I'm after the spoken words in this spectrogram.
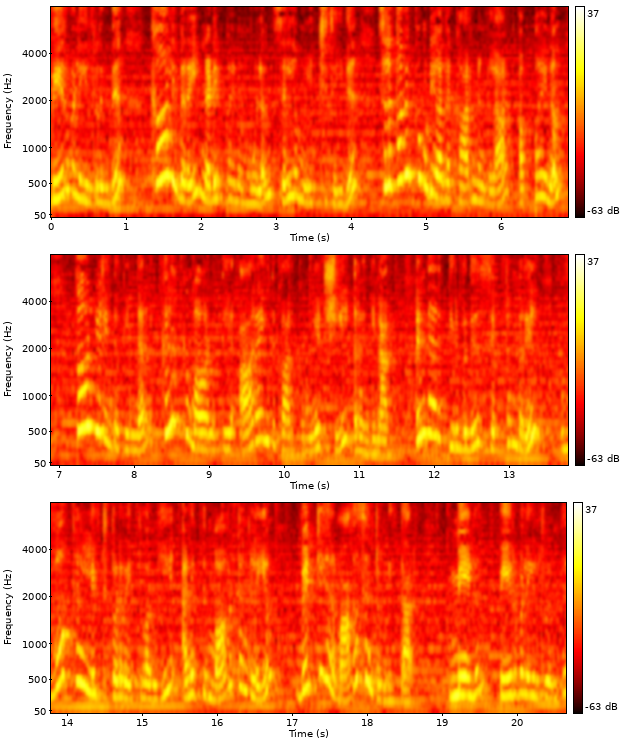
பேர்வழியிலிருந்து காலி வரை நடைப்பயணம் மூலம் செல்ல முயற்சி செய்து சில தவிர்க்க முடியாத காரணங்களால் அப்பயணம் தோல்வியடைந்த பின்னர் கிழக்கு மாகாணத்தை ஆராய்ந்து பார்க்கும் முயற்சியில் இறங்கினார். இரண்டாயிரத்தி இருபது செப்டம்பரில் வாக் அண்ட் லிஃப்ட் தொடரை துவங்கி அனைத்து மாவட்டங்களையும் வெற்றிகரமாக சென்று முடித்தார். மேலும் பேர்வளையிலிருந்து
